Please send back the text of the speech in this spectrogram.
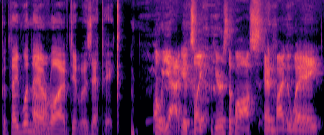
But they when they Oh. arrived, it was epic. Oh yeah, it's like here's the boss, and by the way,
